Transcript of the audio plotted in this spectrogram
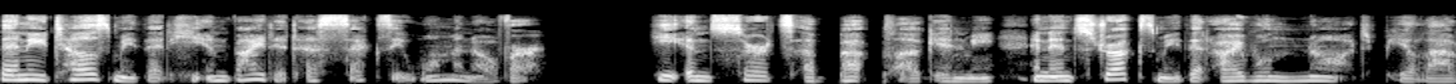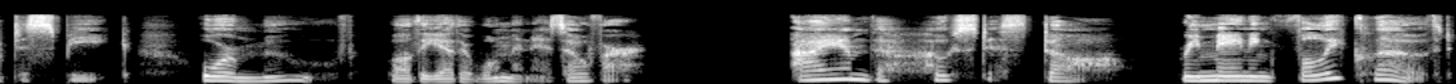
Then he tells me that he invited a sexy woman over. He inserts a butt plug in me and instructs me that I will not be allowed to speak or move while the other woman is over. I am the hostess doll remaining fully clothed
